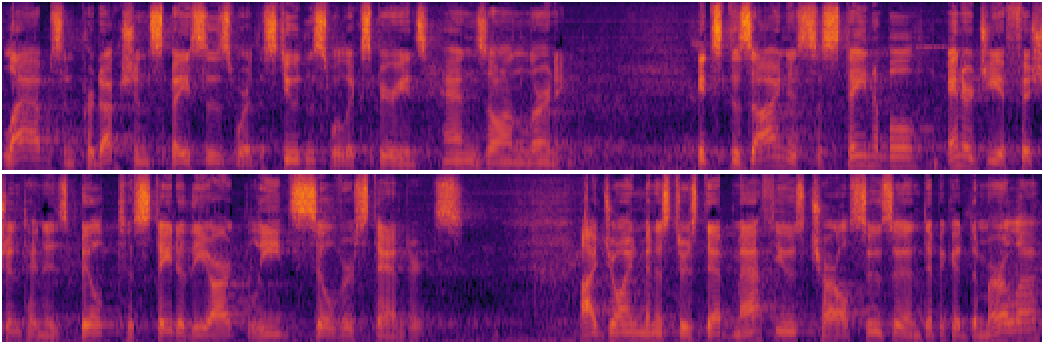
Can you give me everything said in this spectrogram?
labs and production spaces where the students will experience hands-on learning. Its design is sustainable, energy efficient, and is built to state-of-the-art LEED Silver standards. I joined Ministers Deb Matthews, Charles Sousa and Dipika Damerla,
